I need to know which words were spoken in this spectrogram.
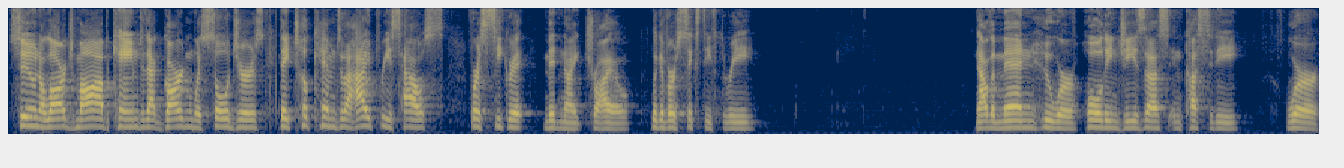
Soon a large mob came to that garden with soldiers. They took him to the high priest's house for a secret midnight trial. Look at verse 63. Now, the men who were holding Jesus in custody were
